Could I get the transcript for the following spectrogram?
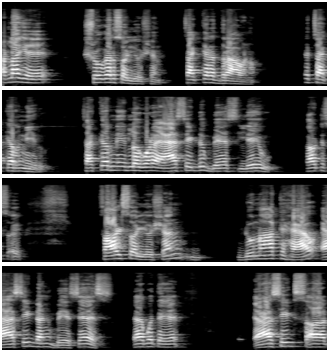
అట్లాగే షుగర్ సొల్యూషన్ చక్కెర ద్రావణం. చక్కెర నీరు. చక్కెర నీరులో కూడా యాసిడ్ బేస్ లేవు. కాబట్టి salt solution do not have acid and bases. లేకపోతే acids or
